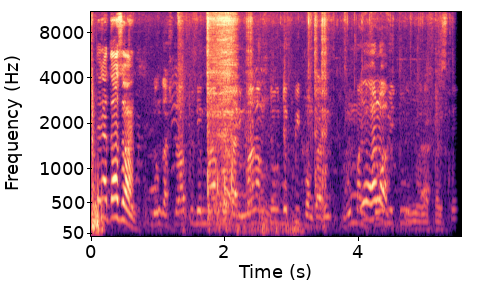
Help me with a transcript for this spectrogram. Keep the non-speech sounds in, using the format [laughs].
Tengah tasan. Dong gas tu de mambo dari mana tu de pipong dari rumah tu.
